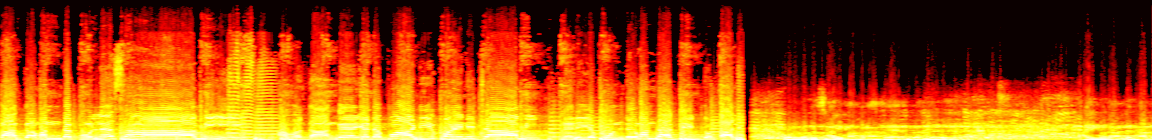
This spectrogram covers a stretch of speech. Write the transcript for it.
காக்க வந்த குலசாமி. அவர் தாங்க எடப்பாடி பழனிசாமி. நிறைய கொண்டு வந்தா திட்டம் தாலி. ஒரு விவசாயி மகனாக பிறந்து ஐம்பது ஆண்டு கால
